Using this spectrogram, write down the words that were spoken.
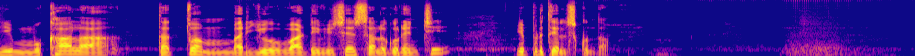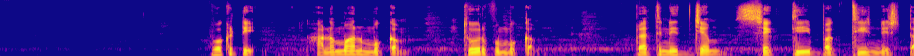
ఈ ముఖాల తత్వం మరియు వాటి విశేషాల గురించి ఇప్పుడు తెలుసుకుందాం. ఒకటి హనుమాన్ ముఖం తూర్పు ముఖం ప్రాతినిధ్యం శక్తి భక్తి నిష్ట.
